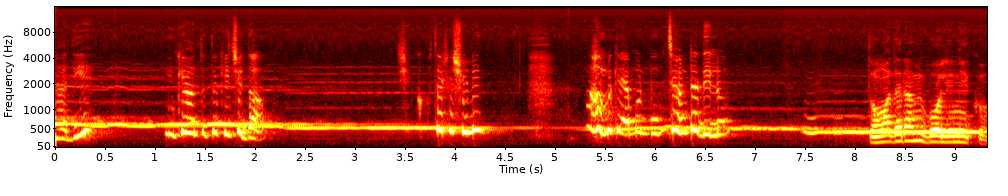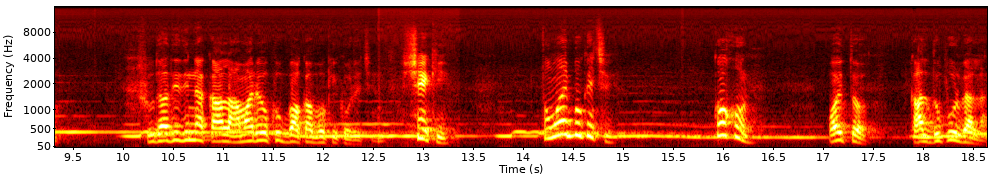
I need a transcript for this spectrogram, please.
না দিয়ে মুখে অন্তত কিছু দাও। সে কথাটা শুনে আমাকে এমন মুখ ঝামটা দিল। তোমাদের আমি বলিনি কো। সুধা দিদি না কাল আমারেও খুব বকাবকি করেছেন। সে কি? তোমায় বকেছে? কখন? ওই তো কাল দুপুর বেলা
